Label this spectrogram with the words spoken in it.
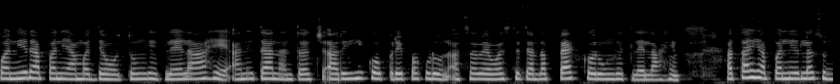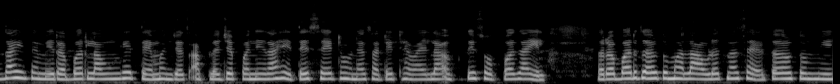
पनीर आपण यामध्ये ओतून घेतलेलं आहे आणि त्यानंतर चारही कोपरे पकडून असं व्यवस्थित त्याला पॅक करून घेतलेलं आहे. आता ह्या पनीरला सुद्धा इथे मी रबर लावून घेते. म्हणजेच आपलं जे पनीर आहे ते सेट होण्यासाठी ठेवायला अगदी सोपं जाईल. रबर जर तुम्हाला आवडत नसेल तर तुम्ही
